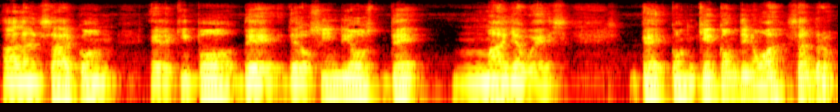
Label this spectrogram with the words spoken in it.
a lanzar con el equipo de, de los indios de Mayagüez. ¿Qué- ¿Con quién continúa, Sandro?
